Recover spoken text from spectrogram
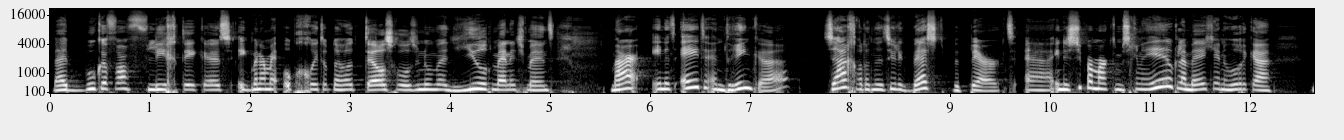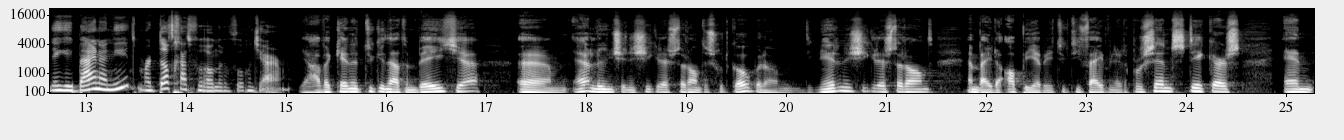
bij boeken van vliegtickets. Ik ben ermee opgegroeid op de hotelschool. Ze noemen het yield management. Maar in het eten en drinken zagen we dat natuurlijk best beperkt. Eh, in de supermarkten misschien een heel klein beetje. In de horeca denk ik bijna niet. Maar dat gaat veranderen volgend jaar. Ja, we kennen natuurlijk inderdaad een beetje. Ehm, hè, lunch in een chic restaurant is goedkoper dan dineren in een chic restaurant. En bij de appie heb je natuurlijk die 35% stickers. En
